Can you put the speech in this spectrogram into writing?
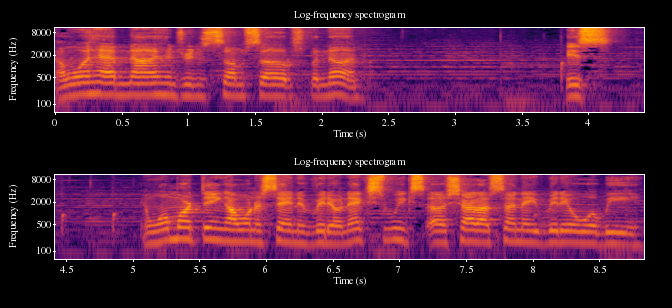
I won't have 900 and some subs for none. It's and one more thing I want to say in the video. Next week's uh, Shout Out Sunday video will be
